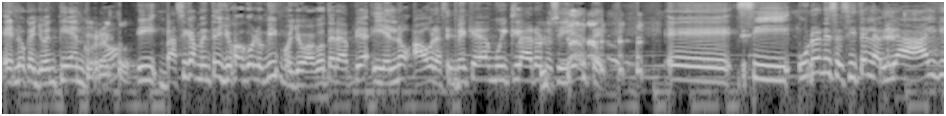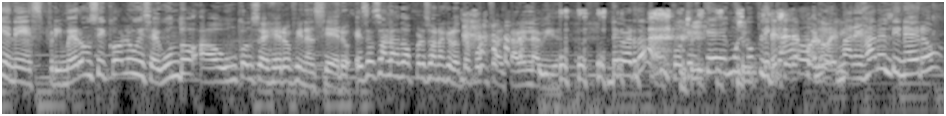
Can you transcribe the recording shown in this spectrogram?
es lo que yo entiendo. ¿no? Correcto. Y básicamente yo hago lo mismo, yo hago terapia y él no. Ahora sí me queda muy claro lo siguiente. Eh, si uno necesita en la vida a alguien es primero un psicólogo y segundo a un consejero financiero. Esas son las dos personas que no te pueden faltar en la vida. De verdad, porque es que es muy complicado. De manejar el dinero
